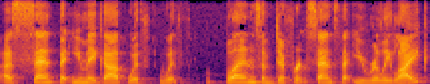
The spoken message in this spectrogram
a scent that you make up with with blends of different scents that you really like.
